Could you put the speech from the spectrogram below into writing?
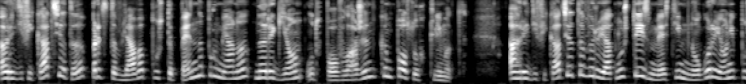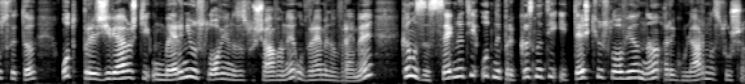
Аридификацията представлява постепенна промяна на регион от по-влажен към по-сух климат. Аридификацията вероятно ще измести много райони по света от преживяващи умерени условия на засушаване от време на време към засегнати от непрекъснати и тежки условия на регулярна суша.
